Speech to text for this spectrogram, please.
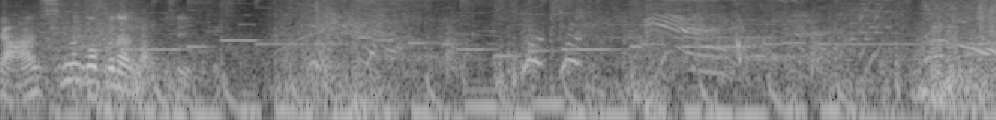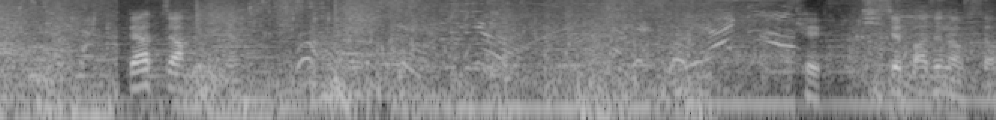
이거 안 쓰는 것보단 낫지. 빼앗자. 그냥. 걔 기세 빠져나왔어.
